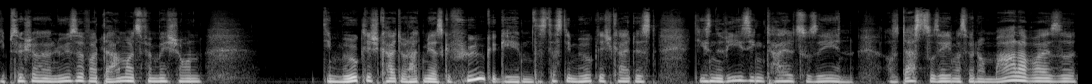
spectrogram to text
die Psychoanalyse war damals für mich schon die Möglichkeit oder hat mir das Gefühl gegeben, dass das die Möglichkeit ist, diesen riesigen Teil zu sehen. Also das zu sehen, was wir normalerweise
